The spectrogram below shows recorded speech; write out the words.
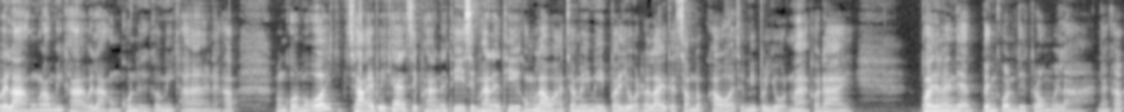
เวลาของเรามีค่าเวลาของคนอื่นก็มีค่านะครับ บางคนบอกโอ๊ยฉายไปแค่ 15 นาที 15 นาทีของเราอาจจะไม่มีประโยชน์อะไร แต่สำหรับเขาอาจจะมีประโยชน์มากก็ได้ เพราะฉะนั้นเนี่ยเป็นคนที่ตรงเวลานะครับ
